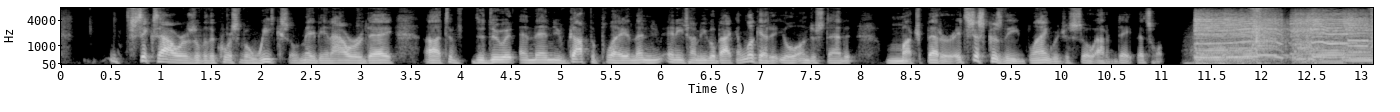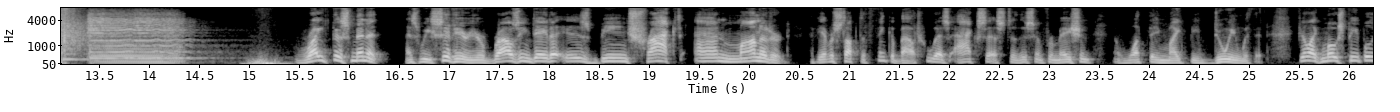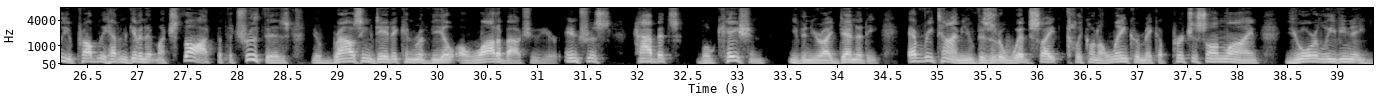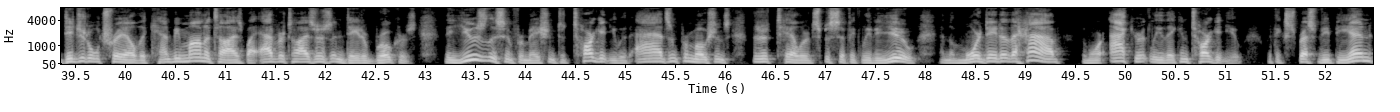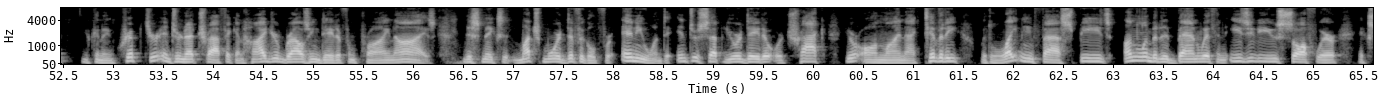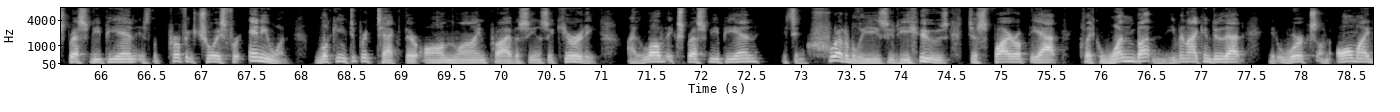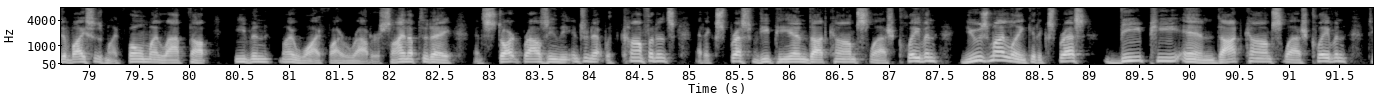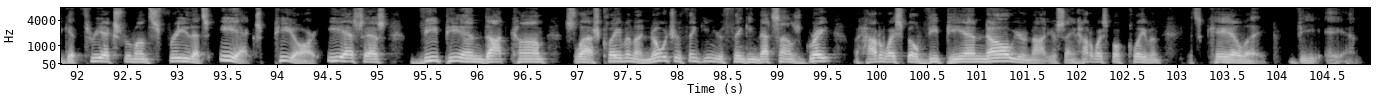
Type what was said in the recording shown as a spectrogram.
six hours over the course of a week, so maybe an hour a day uh, to, to do it. And then you've got the play, and then anytime you go back and look at it, you'll understand it much better. It's just because the language is so out of date. That's all. Right this minute, as we sit here, your browsing data is being tracked and monitored. Have you ever stopped to think about who has access to this information and what they might be doing with it? If you're like most people, you probably haven't given it much thought, but the truth is, your browsing data can reveal a lot about you your interests, habits, location, even your identity. Every time you visit a website, click on a link, or make a purchase online, you're leaving a digital trail that can be monetized by advertisers and data brokers. They use this information to target you with ads and promotions that are tailored specifically to you. And the more data they have, the more accurately they can target you. With ExpressVPN, you can encrypt your internet traffic and hide your browsing data from prying eyes. This makes it much more difficult for anyone to intercept your data or track your online activity. With lightning fast speeds, unlimited bandwidth, and easy to use software, ExpressVPN is the perfect choice for anyone looking to protect their online privacy and security. I love ExpressVPN. It's incredibly easy to use. Just fire up the app, click one button. Even I can do that. It works on all my devices my phone, my laptop, even my Wi Fi router. Sign up today and start browsing the internet with confidence at expressvpn.com slash Klavan. Use my link at expressvpn.com slash Klavan to get three extra months free. That's E-X-P-R-E-S-S-V-P-N.com slash Klavan. I know what you're thinking. You're thinking, that sounds great, but how do I spell VPN? No, you're not. You're saying, how do I spell Klavan? It's. K-L-A-V-A-N,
